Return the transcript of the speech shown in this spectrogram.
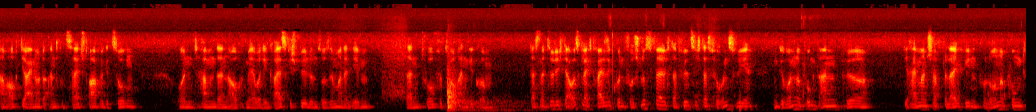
haben auch die eine oder andere Zeitstrafe gezogen und haben dann auch mehr über den Kreis gespielt und so sind wir dann eben dann Tor für Tor rangekommen. Dass natürlich der Ausgleich drei Sekunden vor Schluss fällt, da fühlt sich das für uns wie ein gewonnener Punkt an, für die Heimmannschaft vielleicht wie ein verlorener Punkt.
